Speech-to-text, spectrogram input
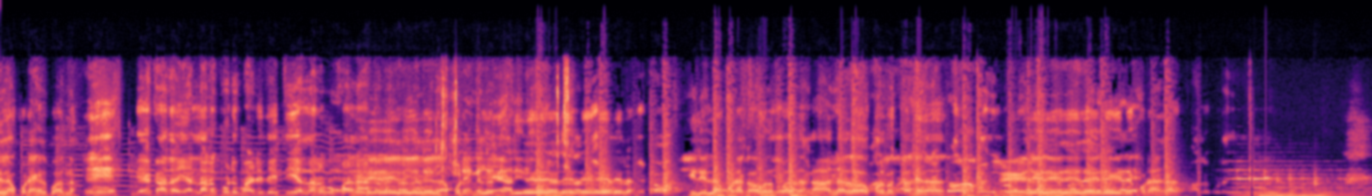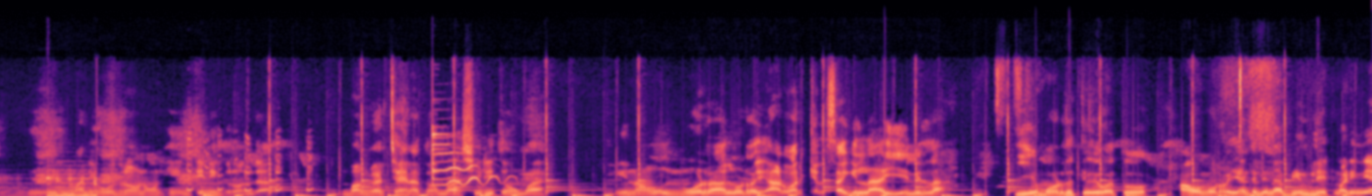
ನಾ ಕೊಡಂಗಿಲ್ಲಪ್ಪ ಅದನ್ನ ಏ ಬೇಕಾದ ಎಲ್ಲಾರು ಮಾಡಿದೈತಿ ಎಲ್ಲರಿಗೂ ನಾನು ಏನ್ ಮನೆಗ್ ಹೋದ್ರ ಅವ್ನ ಅವ್ನ ಹೆಂಡತಿ ನಿಗ್ರು ಅಂದ. ಬಂಗಾರ ಚೈನಾ ತಗೊಂಬ, ಸಿರಿ ತಗೊಂಬ. ಈಗ ನಾವು ನೋಡ್ರ ಅಲ್ಲಿ ನೋಡ್ರ ಎರಡು ವಾರ ಕೆಲ್ಸ ಆಗಿಲ್ಲ, ಏನಿಲ್ಲ. ಏನ್ ಮಾಡುದು ತಿಳಿವತ್ತು ಅವ್ ನೋಡ್ರ ಎಂತ ದಿನ ಭೀಮ್ ಲೇಟ್ ಮಾಡೀನಿ.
